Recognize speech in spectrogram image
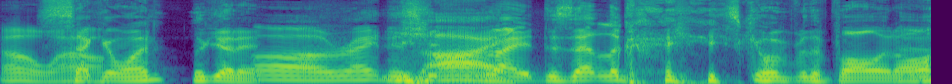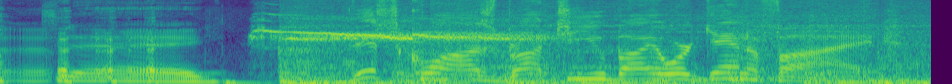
oh wow! Second one, look at it. oh right in his eye Right? Does that look like he's going for the ball at all? dang This Quah's brought to you by Organifi.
